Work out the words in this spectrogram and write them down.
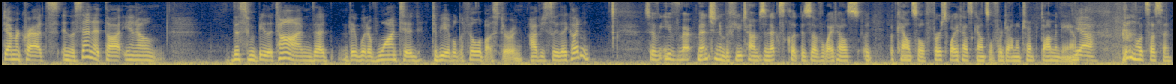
Democrats in the Senate thought, you know, this would be the time that they would have wanted to be able to filibuster, and obviously they couldn't. So you've mentioned him a few times. The next clip is of White House uh, counsel, first White House counsel for Donald Trump, Don McGahn. Yeah. Let's listen.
